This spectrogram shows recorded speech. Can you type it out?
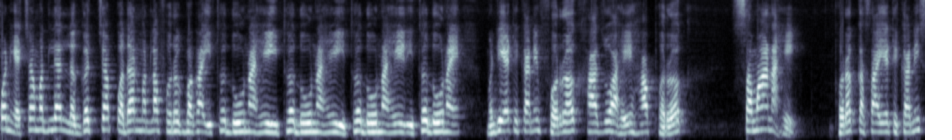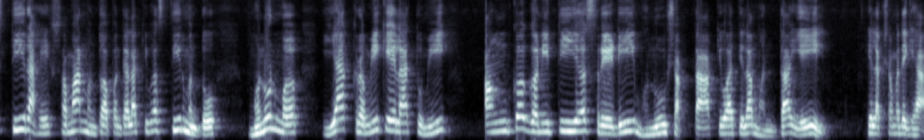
पण याच्यामधल्या लगतच्या पदांमधला फरक बघा. इथं दोन आहे इथं दोन आहे इथं दोन आहे इथं दोन आहे. म्हणजे या ठिकाणी फरक हा जो आहे हा फरक समान आहे. फरक कसा या ठिकाणी स्थिर आहे. समान म्हणतो आपण त्याला किंवा स्थिर म्हणतो. म्हणून मग या क्रमिकेला तुम्ही अंकगणितीय श्रेणी म्हणू शकता किंवा तिला म्हणता येईल. हे लक्षामध्ये घ्या.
